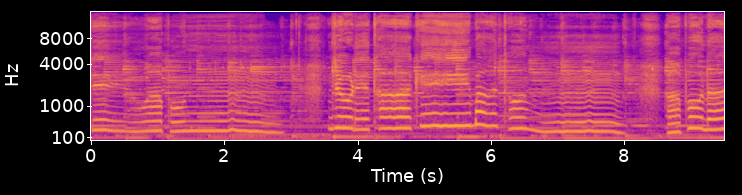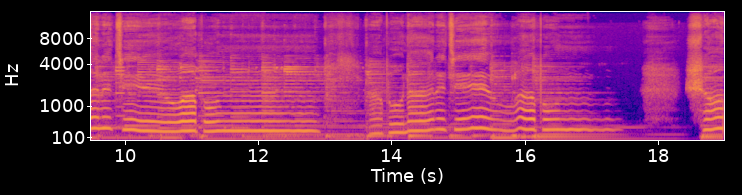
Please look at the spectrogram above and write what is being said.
চেয়েও আপন, জুড়ে থাকে বাঁধন, আপনার চেয়েও আপন, আপনার চেয়েও আপন। কমল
